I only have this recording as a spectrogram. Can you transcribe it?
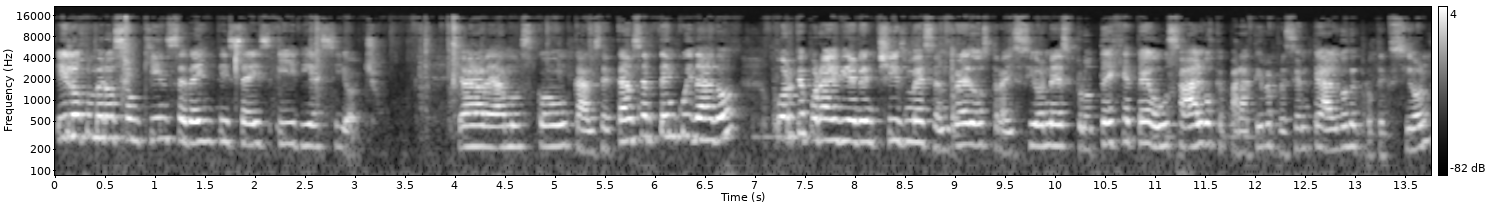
Y los números son 15, 26 y 18. Y ahora veamos con cáncer. Cáncer, ten cuidado porque por ahí vienen chismes, enredos, traiciones, protégete o usa algo que para ti represente algo de protección.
